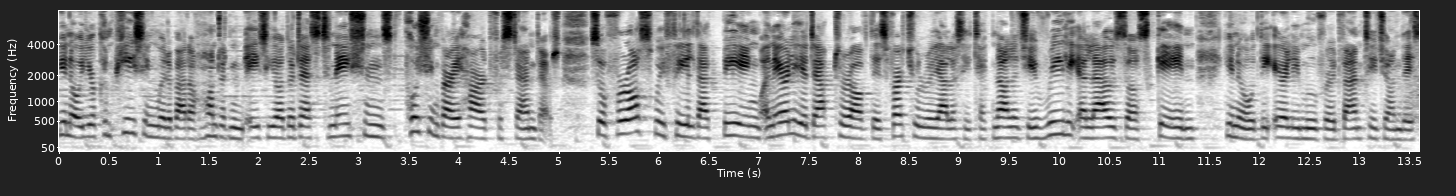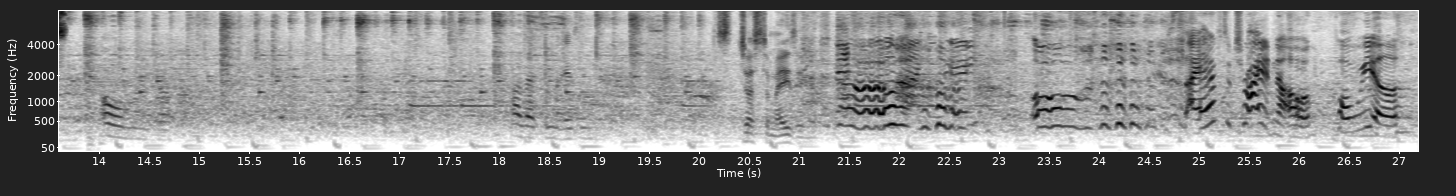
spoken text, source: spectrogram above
you know, you're competing with about 180 other destinations, pushing very hard for standout. So for us, we feel that being an early adapter of this virtual reality technology really allows us gain, you know, the early mover advantage on this. Oh my god. Oh, that's amazing. It's just amazing. Oh, I have to try it now, for real.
